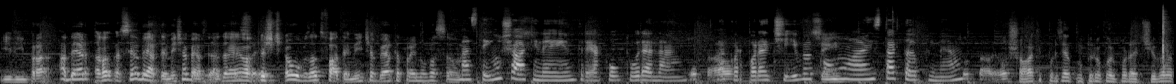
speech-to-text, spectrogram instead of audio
E vir para aberta, ser aberta, é mente aberta. Exato, eu acho que é o exato fato, é mente aberta para inovação. Mas tem um choque, né, entre a cultura da, da corporativa Sim. com a startup, né? Total, é um choque porque a cultura corporativa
